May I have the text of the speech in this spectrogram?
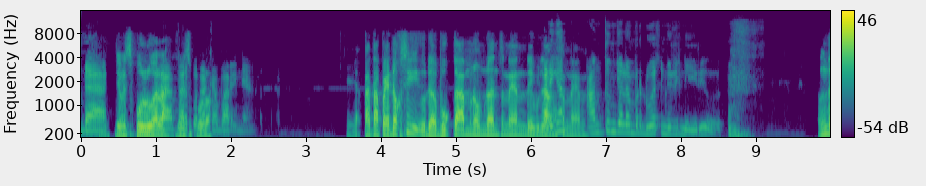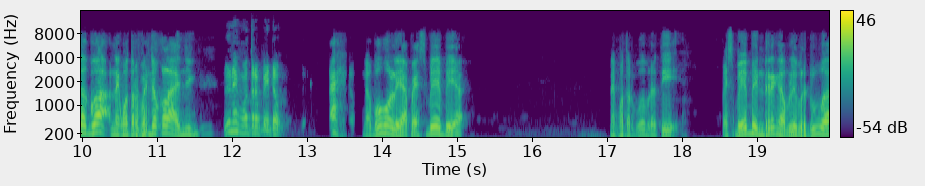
udah. Jam 10 lah, jam ntar gua 10. kabarin ya. Iya. Kata pedok sih udah buka, mudah-mudahan Senin. Dia bilang Palingan Senin. Antum jalan berdua sendiri-sendiri. Enggak, gua naik motor pedok lah anjing. Lu naik motor pedok? Enggak boleh ya, PSBB ya. Naik motor gua berarti PSBB, Andre nggak boleh berdua.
